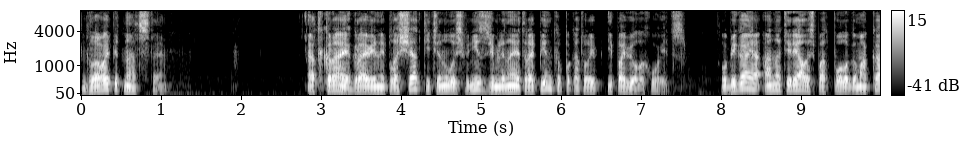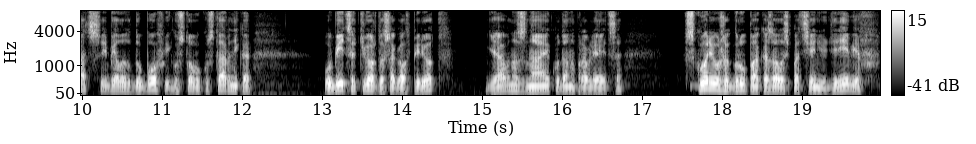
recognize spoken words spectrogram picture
Глава 15. От края гравийной площадки тянулась вниз земляная тропинка, по которой и повел их Уэйтс. Убегая, она терялась под пологом акаций, белых дубов и густого кустарника. Убийца твердо шагал вперед, явно зная, куда направляется. Вскоре уже группа оказалась под сенью деревьев,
